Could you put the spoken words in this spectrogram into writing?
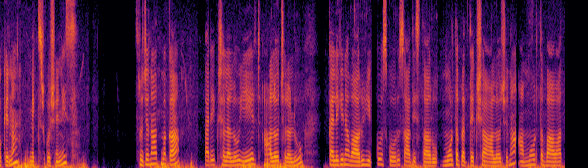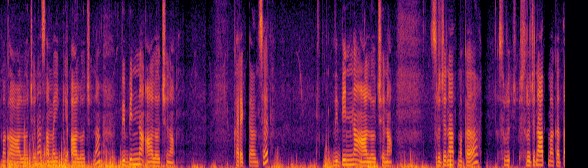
ఓకేనా? నెక్స్ట్ క్వశ్చన్ ఈస్ సృజనాత్మక పరీక్షలలో ఏ ఆలోచనలు కలిగిన వారు ఎక్కువ స్కోరు సాధిస్తారు. మూర్త ప్రత్యక్ష ఆలోచన అమూర్త భావాత్మక ఆలోచన సమైక్య ఆలోచన విభిన్న ఆలోచన. Correct answer? విభిన్న ఆలోచన. సృజనాత్మక సృ సృజనాత్మకత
